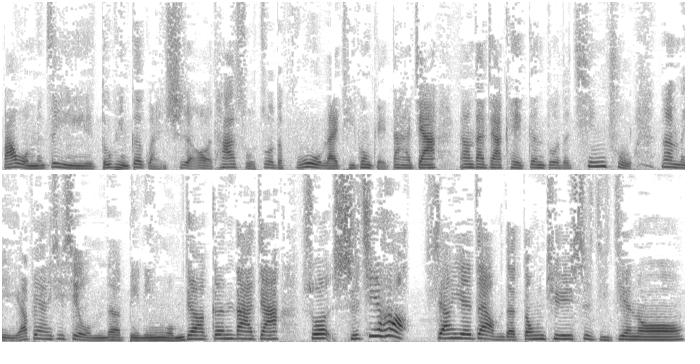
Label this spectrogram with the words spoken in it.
把我们自己毒品各管事哦，他所做的服务来提供给大家，让大家可以更多的清楚。那么也要非常谢谢我们的炳林，我们就要跟大家说，十七号相约在我们的东区市集见哦。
